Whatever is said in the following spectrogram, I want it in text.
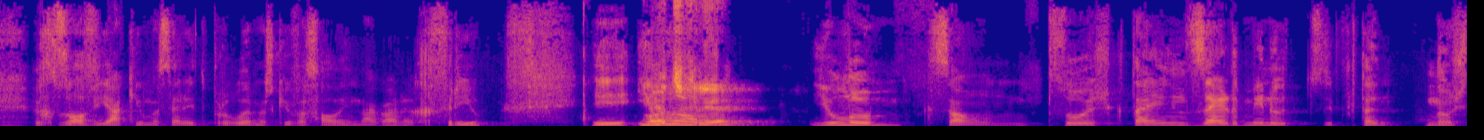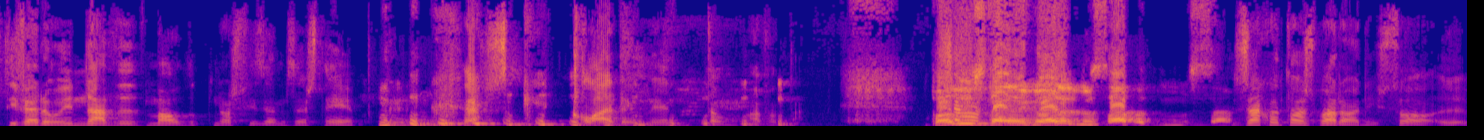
resolvia aqui uma série de problemas que o Vassal ainda agora referiu. E, e o Lume e o Lume, que são pessoas que têm zero minutos e, portanto, não estiveram em nada de mal do que nós fizemos esta época. Acho que claramente estão à vontade. Podem Já- estar agora, no sábado, não se sabe. Já quanto aos Barões, só eh,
